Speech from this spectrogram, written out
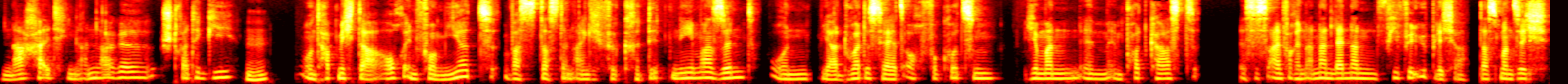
nachhaltigen Anlagestrategie. Mhm und habe mich da auch informiert, was das denn eigentlich für Kreditnehmer sind. Und ja, du hattest ja jetzt auch vor kurzem jemanden im, im Podcast. Es ist einfach in anderen Ländern viel, viel üblicher, dass man sich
